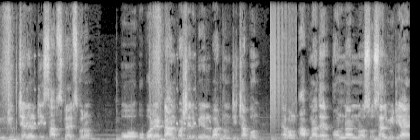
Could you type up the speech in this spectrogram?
ইউটিউব চ্যানেলটি সাবস্ক্রাইব করুন ও উপরের ডান পাশের বেল বাটনটি চাপুন এবং আপনাদের অন্যান্য সোশ্যাল মিডিয়ায়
